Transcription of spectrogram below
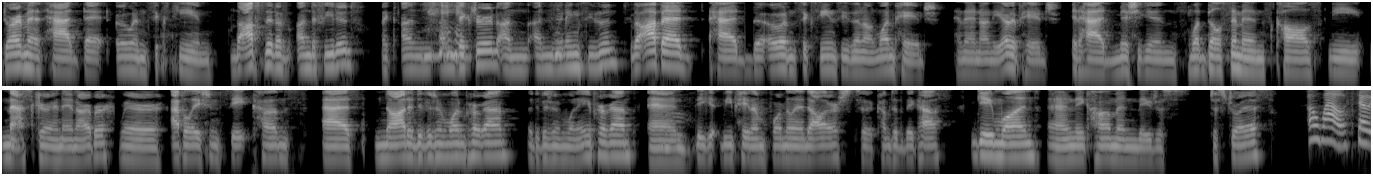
Dartmouth had that 0 16, the opposite of undefeated, like un- unvictored, un- unwinning season. The op ed had the 0 16 season on one page, and then on the other page, it had Michigan's, what Bill Simmons calls the massacre in Ann Arbor, where Appalachian State comes as not a Division One program, a Division One A program, and oh. they get we pay them $4 million to come to the big house. Game one, and they come and they just destroy us. Oh wow! So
